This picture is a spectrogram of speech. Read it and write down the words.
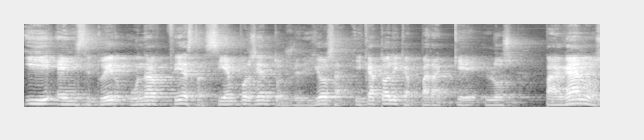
y, e instituir una fiesta 100% religiosa y católica para que los paganos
